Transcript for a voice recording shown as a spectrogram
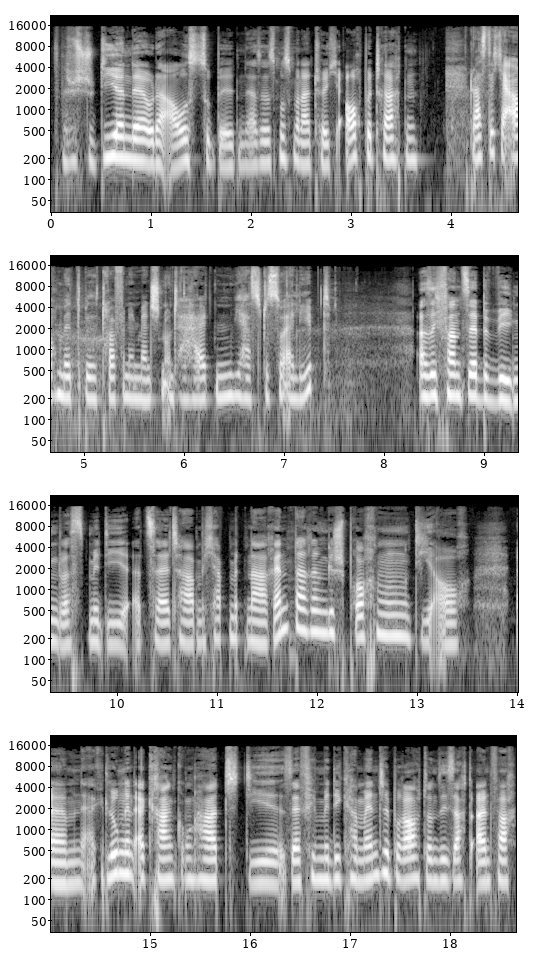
zum Beispiel Studierende oder Auszubildende. Also das muss man natürlich auch betrachten. Du hast dich ja auch mit betroffenen Menschen unterhalten. Wie hast du das so erlebt? Also ich fand es sehr bewegend, was mir die erzählt haben. Ich habe mit einer Rentnerin gesprochen, die auch ähm, eine Lungenerkrankung hat, die sehr viel Medikamente braucht und sie sagt einfach,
